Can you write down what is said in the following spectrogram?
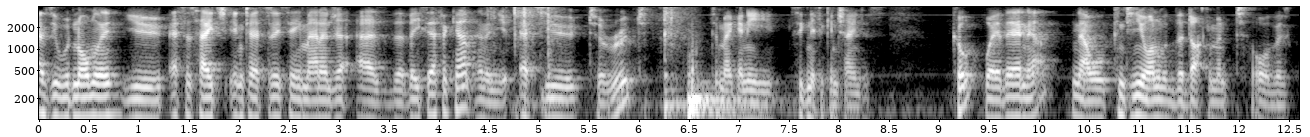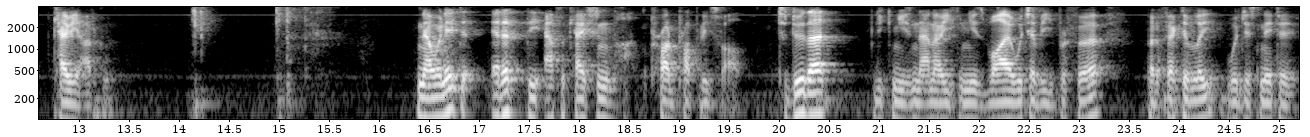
as you would normally, you SSH into SDDC Manager as the VCF account, and then you SU to root to make any significant changes. Cool, we're there now. Now we'll continue on with the document or the KB article. Now we need to edit the application prod properties file. To do that, you can use Nano, you can use VIA, whichever you prefer, but effectively we just need to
